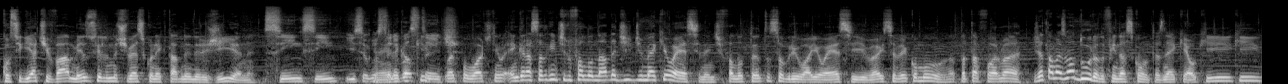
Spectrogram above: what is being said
conseguir ativar mesmo se ele não estivesse conectado na energia, né? Sim, sim. Isso eu É gostaria que bastante. O Apple Watch tem... É engraçado que a gente não falou nada de, de macOS, né? A gente falou tanto sobre o iOS aí você vê como a plataforma já tá mais madura no fim das contas, né? Que é o que, que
